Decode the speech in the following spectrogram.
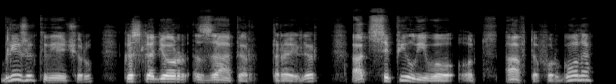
Ближе к вечеру каскадер запер трейлер, отцепил его от автофургона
